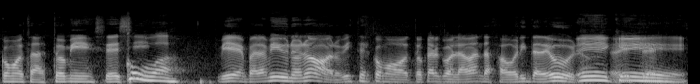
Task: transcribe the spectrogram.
¿Cómo estás, Tommy? Ceci? ¿Cómo va? Bien, para mí un honor, ¿viste? Es como tocar con la banda favorita de uno. Eh, qué...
